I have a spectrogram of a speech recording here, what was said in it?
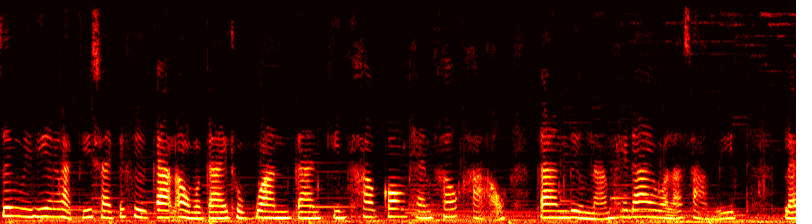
ซึ่งวิธีหลักที่ใช้ก็คือการออกกำลังกายทุกวัน การกินข้าวกล้องแทนข้าวขาว การดื่มน้ำให้ได้วันละ 3 ลิตร และ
